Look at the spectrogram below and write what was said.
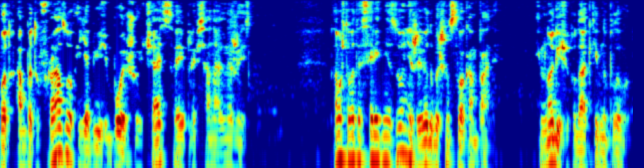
Вот об эту фразу я бьюсь большую часть своей профессиональной жизни. Потому что в этой средней зоне живет большинство компаний, и многие еще туда активно плывут.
